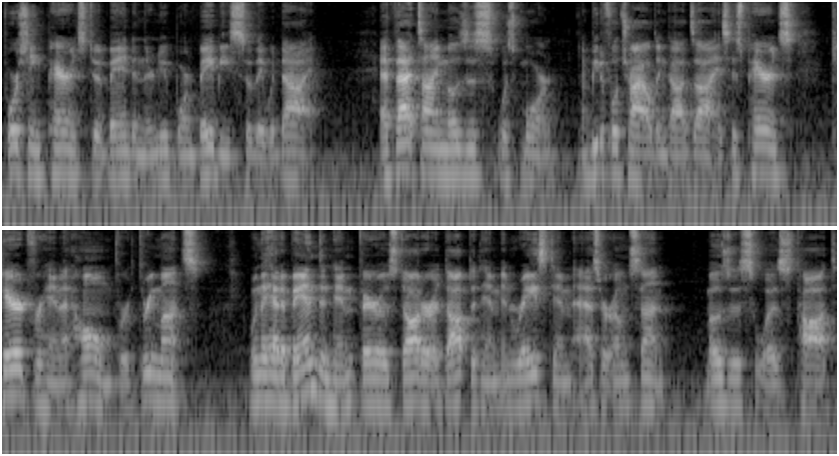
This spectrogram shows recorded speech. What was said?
forcing parents to abandon their newborn babies so they would die. At that time, Moses was born, a beautiful child in God's eyes. His parents cared for him at home for three months. When they had abandoned him, Pharaoh's daughter adopted him and raised him as her own son. Moses was taught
